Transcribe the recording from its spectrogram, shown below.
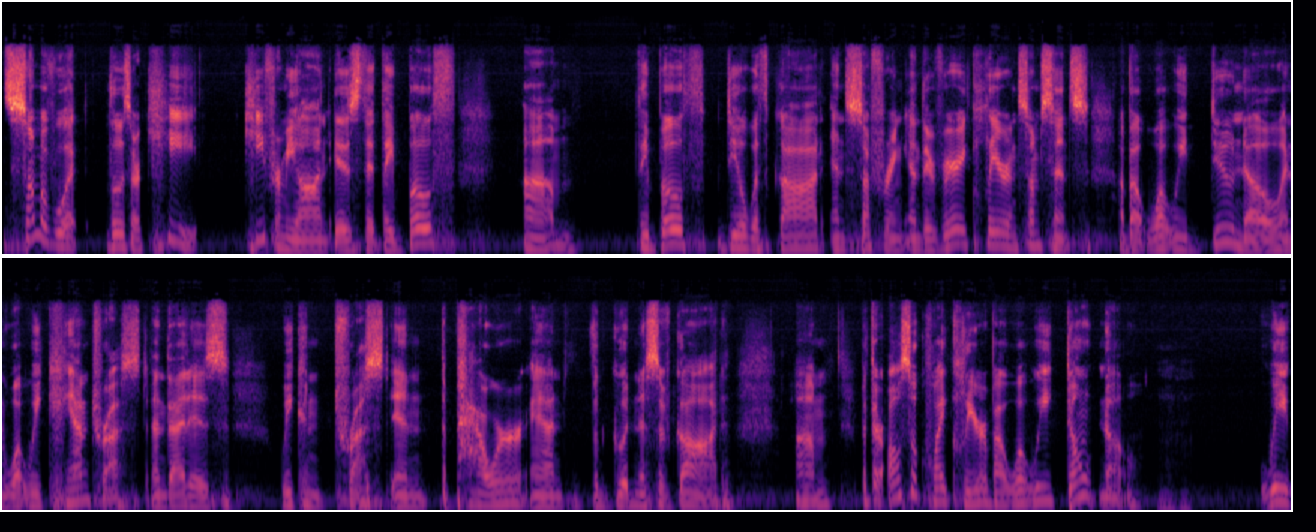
some of what those are key key for me on is that they both um, they both deal with God and suffering, and they're very clear in some sense about what we do know and what we can trust, and that is we can trust in the power and the goodness of God. Um, but they're also quite clear about what we don't know. Mm-hmm. We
